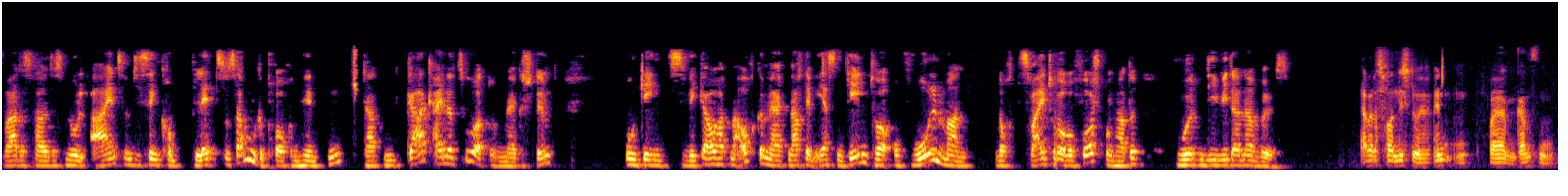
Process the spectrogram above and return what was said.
war das halt das 0-1 und die sind komplett zusammengebrochen hinten. Die hatten gar keine Zuordnung mehr gestimmt. Und gegen Zwickau hat man auch gemerkt, nach dem ersten Gegentor, obwohl man noch zwei Tore Vorsprung hatte, wurden die wieder nervös. Ja, aber das war nicht nur hinten, das war ja im ganzen,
